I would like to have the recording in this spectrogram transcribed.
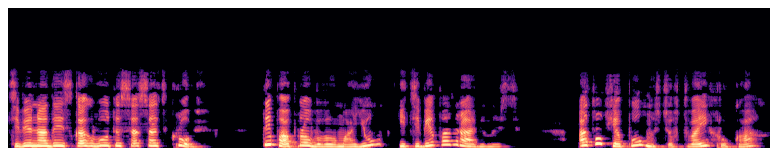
Тебе надо из когвоты сосать кровь. Ты попробовал мою, и тебе понравилось. А тут я полностью в твоих руках,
